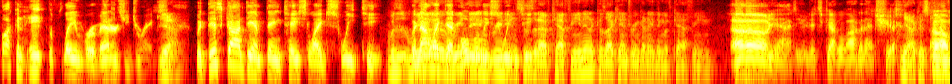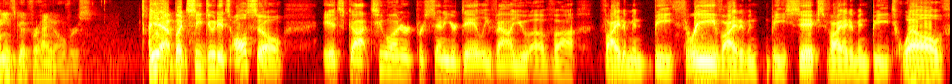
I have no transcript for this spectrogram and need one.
fucking hate the flavor of energy drinks. Yeah. But this goddamn thing tastes like sweet tea. But read not the- like that overly sweet tea. Does it have caffeine in it? Because I can't drink anything with caffeine. Oh yeah, dude, it's got a lot of that shit. Yeah, because Um, caffeine's good for hangovers. Yeah, but see, dude, it's also it's got 200% of your daily value of uh, vitamin B3, vitamin B6, vitamin B12.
